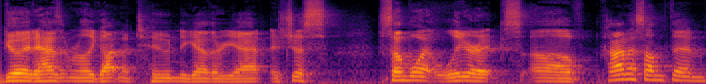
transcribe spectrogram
good. It hasn't really gotten a tune together yet. It's just somewhat lyrics of kind of something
